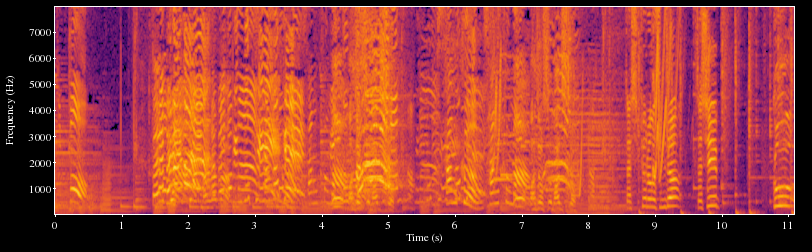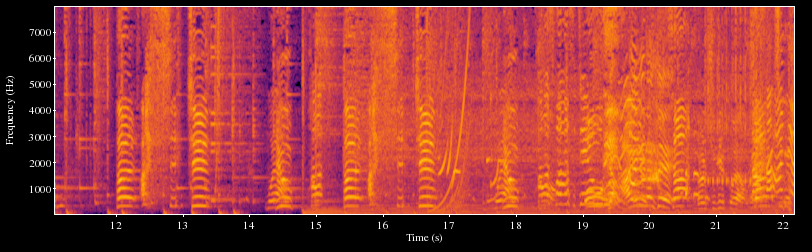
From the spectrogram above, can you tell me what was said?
기뻐! 빨빨빨! 행복해! 상큼함! 어, 맞았어, 맞았어. 상큼! 상큼함! 맞았어, 맞았어. 자 10초 남았습니다. 자 10, 9, 8, 아씨! 7, 뭐야? 6, 화, 8, 아씨! 7, 뭐야? 6, 화났어, 화났어, 오! 야, 아이린한테 사, 널 죽일 거야. 나 아니야!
